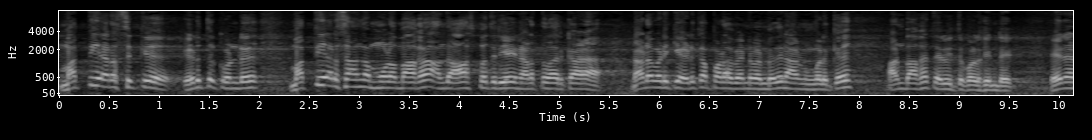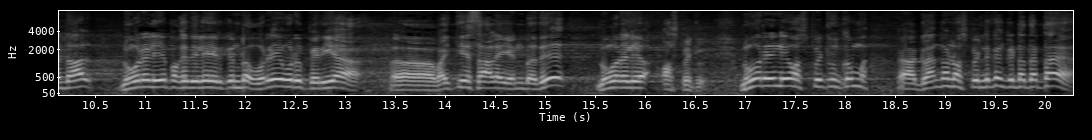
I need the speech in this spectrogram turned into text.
மத்திய அரசுக்கு எடுத்துக்கொண்டு மத்திய அரசாங்கம் மூலமாக அந்த ஆஸ்பத்திரியை நடத்துவதற்கான நடவடிக்கை எடுக்கப்பட வேண்டும் என்பதை நான் உங்களுக்கு அன்பாக தெரிவித்துக் கொள்கின்றேன். ஏனென்றால் நூரெலிய பகுதியிலே இருக்கின்ற ஒரே ஒரு பெரிய வைத்தியசாலை என்பது நூரெலிய ஹாஸ்பிட்டல். நூரெலிய ஹாஸ்பிட்டலுக்கும் கிளங்கன் ஹாஸ்பிட்டலுக்கும் கிட்டத்தட்ட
